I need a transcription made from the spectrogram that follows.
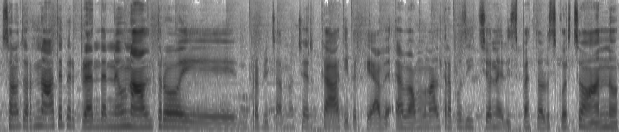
sono tornate per prenderne un altro e proprio ci hanno cercati perché ave- avevamo un'altra posizione rispetto allo scorso anno,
